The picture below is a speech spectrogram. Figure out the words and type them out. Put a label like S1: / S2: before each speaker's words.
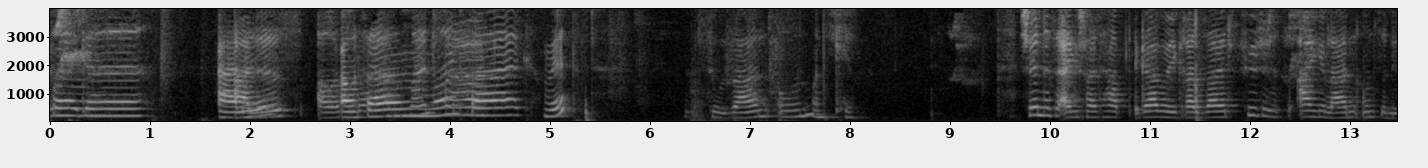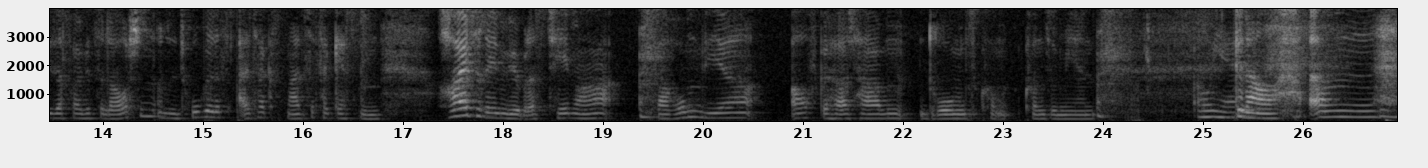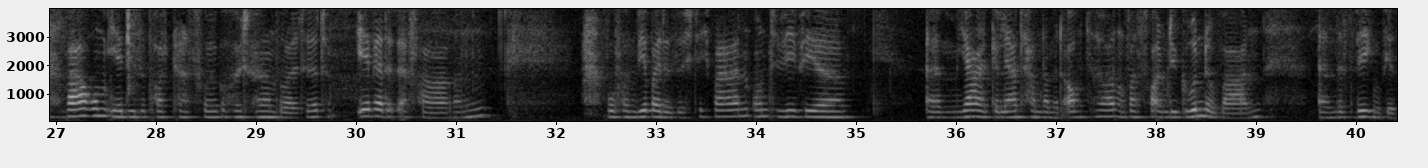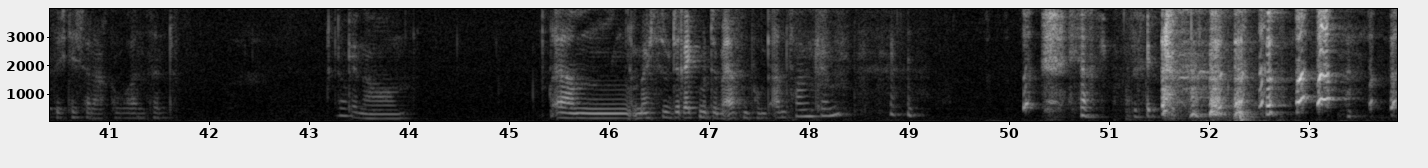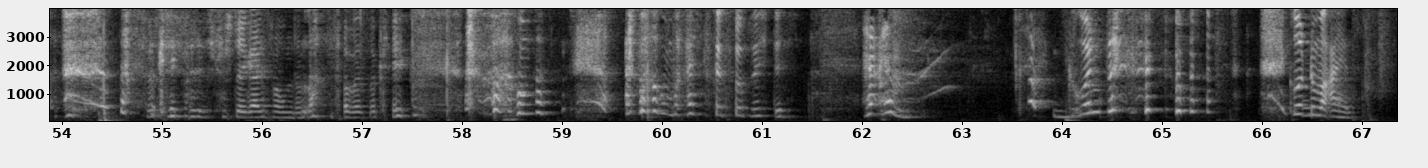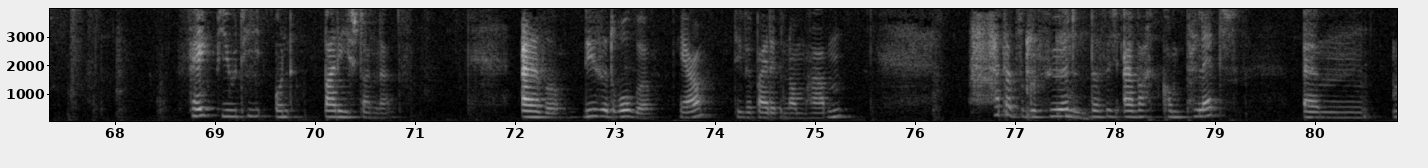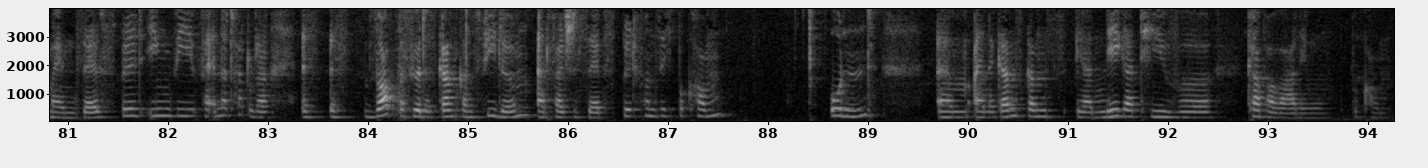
S1: Folge Alles, außer, außer Mindfuck. Mit
S2: Susan und, und Kim. Schön, dass ihr eingeschaltet habt. Egal, wo ihr gerade seid, fühlt euch dazu eingeladen, uns in dieser Folge zu lauschen und den Trubel des Alltags mal zu vergessen. Heute reden wir über das Thema, warum wir aufgehört haben, Drogen zu konsumieren.
S1: Oh yeah. Genau. Ähm, Warum ihr diese Podcast-Folge heute hören solltet. Ihr werdet erfahren, wovon wir beide süchtig waren und wie wir ähm, ja, gelernt haben, damit aufzuhören und was vor allem die Gründe waren, ähm, weswegen wir süchtig danach geworden sind.
S2: Ja. Genau. Ähm, möchtest du direkt mit dem ersten Punkt anfangen, Kim? ja, ich muss direkt. Ich, ich verstehe gar nicht, warum du lachst, aber ist okay.
S1: warum, warum war ich halt so süchtig? Grund, Grund Nummer eins. Fake Beauty und Body Standards. Also, diese Droge, ja, die wir beide genommen haben, hat dazu geführt, dass ich einfach komplett ähm, mein Selbstbild irgendwie verändert hat oder es, es sorgt dafür, dass ganz, ganz viele ein falsches Selbstbild von sich bekommen und ähm, eine ganz, ganz eher negative Körperwahrnehmung bekommen.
